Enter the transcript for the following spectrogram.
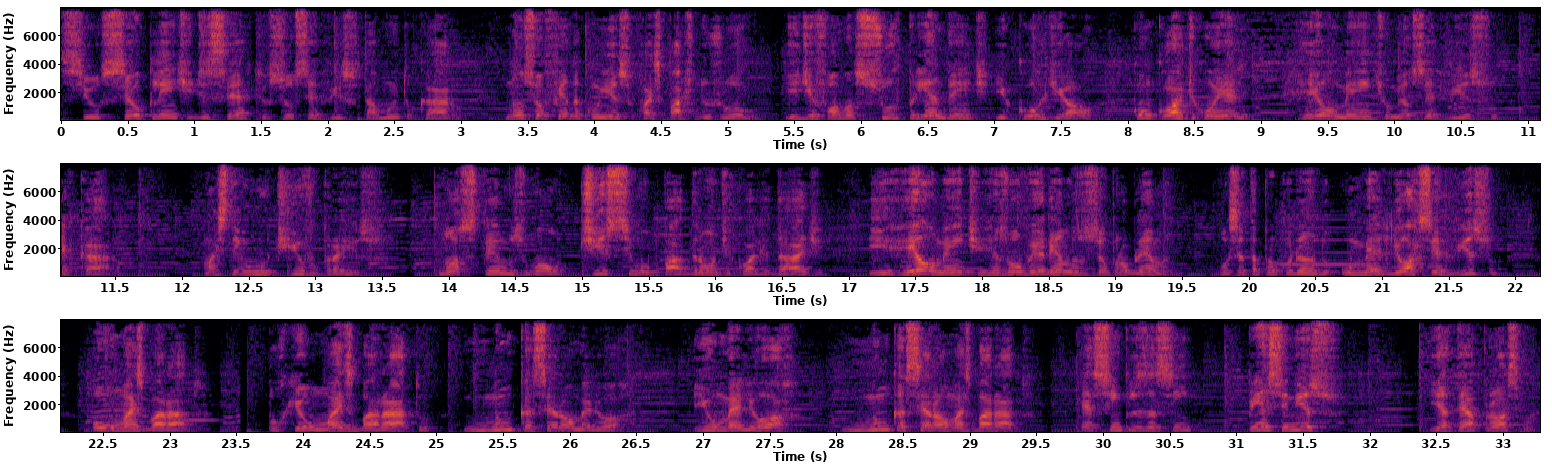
Se o seu cliente disser que o seu serviço está muito caro, não se ofenda com isso, faz parte do jogo. E de forma surpreendente e cordial, concorde com ele. Realmente o meu serviço é caro. Mas tem um motivo para isso. Nós temos um altíssimo padrão de qualidade e realmente resolveremos o seu problema. Você está procurando o melhor serviço ou o mais barato? Porque o mais barato nunca será o melhor. E o melhor nunca será o mais barato. É simples assim. Pense nisso e até a próxima.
